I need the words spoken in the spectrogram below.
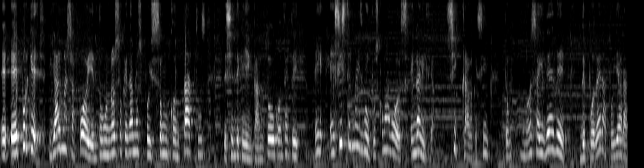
É, é porque Yalma xa foi, entón o noso que damos pois son contactos de xente que lle encantou o concerto e e, existen máis grupos como a vos en Galicia? Sí, claro que sí. Entón, nosa idea de, de poder apoiar a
